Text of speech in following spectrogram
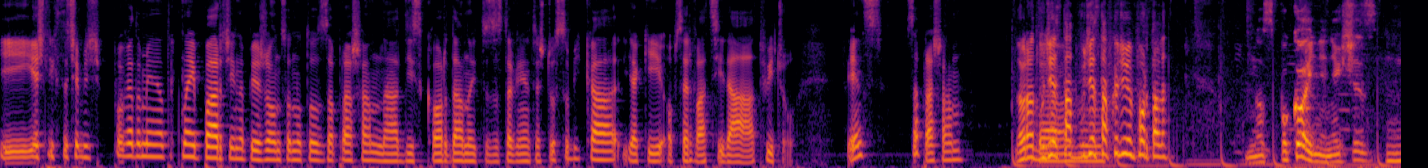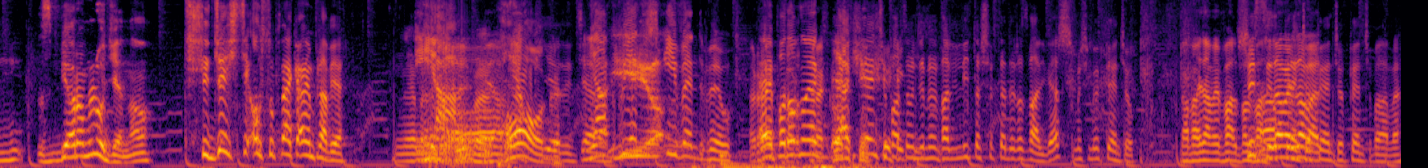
I jeśli chcecie mieć powiadomienia tak najbardziej na bieżąco, no to zapraszam na Discorda, no i do zostawienia też tu subika, jak i obserwacji na Twitchu. Więc zapraszam. Dobra, 20, 20, wchodzimy w portal. No spokojnie, niech się z... zbiorą ludzie, no. 30 osób na KM prawie. Ja! Hog! Jakby jakiś event był. E, podobno jak, jak w pięciu patrzę będziemy walili, to się wtedy rozwali, wiesz? Musimy w pięciu. Dawaj, dawaj, wal, wal, Wszyscy wal. dawaj, dawaj. W pięciu, w pięciu, panowie.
